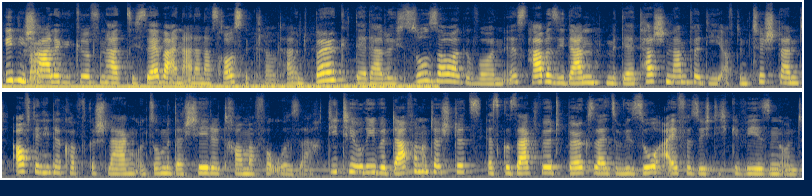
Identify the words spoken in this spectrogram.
in die Schale gegriffen hat, sich selber eine Ananas rausgeklaut hat. Und Burke, der dadurch so sauer geworden ist, habe sie dann mit der Taschenlampe, die auf dem Tisch stand, auf den Hinterkopf geschlagen und somit das Schädeltrauma verursacht. Die Theorie wird davon unterstützt, dass gesagt wird, Burke sei sowieso eifersüchtig gewesen und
